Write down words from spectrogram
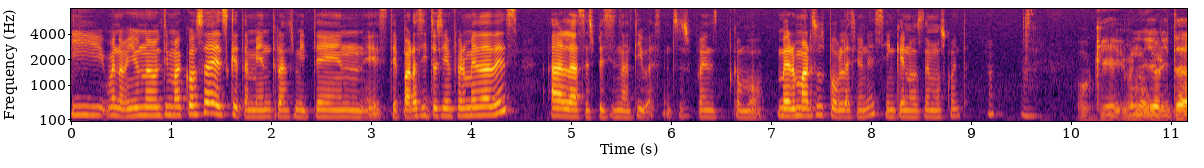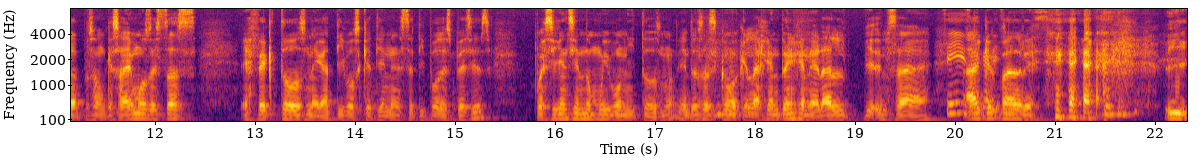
Y bueno, y una última cosa es que también transmiten este, parásitos y enfermedades a las especies nativas. Entonces pueden como mermar sus poblaciones sin que nos demos cuenta. ¿no? Ok, bueno, y ahorita, pues aunque sabemos de estos efectos negativos que tienen este tipo de especies, pues siguen siendo muy bonitos, ¿no? Y entonces así como que la gente en general piensa, sí, ¡ay, qué padre! y,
